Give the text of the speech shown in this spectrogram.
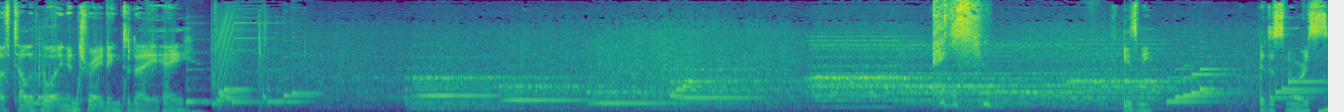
Lot of teleporting and trading today, hey? Excuse me. Did a snores.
